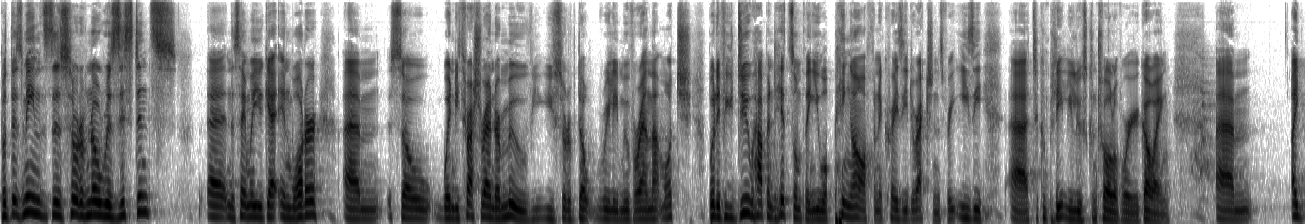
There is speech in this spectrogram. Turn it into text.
but this means there's sort of no resistance uh, in the same way you get in water. Um, so when you thrash around or move, you, you, sort of don't really move around that much. But if you do happen to hit something, you will ping off in a crazy direction. It's very easy uh, to completely lose control of where you're going. Um, I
